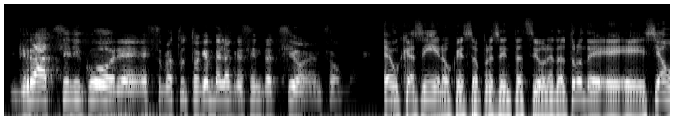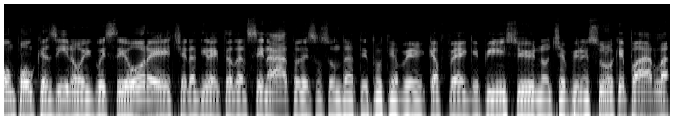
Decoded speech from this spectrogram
grazie di cuore e soprattutto che bella presentazione, insomma. È un casino questa presentazione, d'altronde e, e siamo un po' un casino in queste ore, c'è la diretta dal Senato, adesso sono andati tutti a bere il caffè, che pieni su, non c'è più nessuno che parla,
